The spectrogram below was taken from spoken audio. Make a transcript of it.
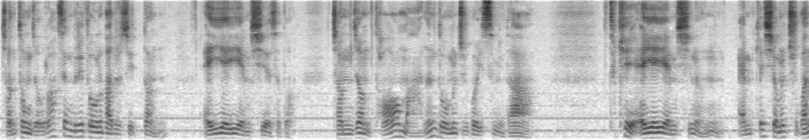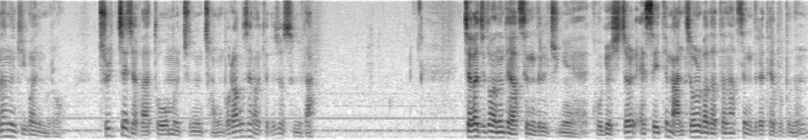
전통적으로 학생들이 도움을 받을 수 있던 AAMC에서도 점점 더 많은 도움을 주고 있습니다. 특히 AAMC는 MCAT 시험을 주관하는 기관이므로 출제자가 도움을 주는 정보라고 생각해도 좋습니다. 제가 지도하는 대학생들 중에 고교 시절 SAT 만점을 받았던 학생들의 대부분은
